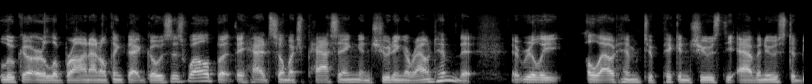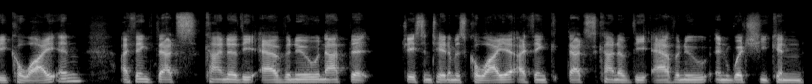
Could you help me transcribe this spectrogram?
Luka or LeBron, I don't think that goes as well, but they had so much passing and shooting around him that it really allowed him to pick and choose the avenues to be Kawhi in. I think that's kind of the avenue, not that Jayson Tatum is Kawhi yet. I think that's kind of the avenue in which he can,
